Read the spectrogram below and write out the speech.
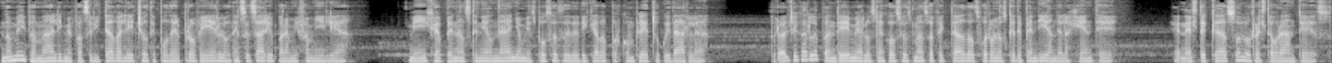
No me iba mal y me facilitaba el hecho de poder proveer lo necesario para mi familia. Mi hija apenas tenía un año, mi esposa se dedicaba por completo a cuidarla. Pero al llegar la pandemia, los negocios más afectados fueron los que dependían de la gente. En este caso, los restaurantes.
